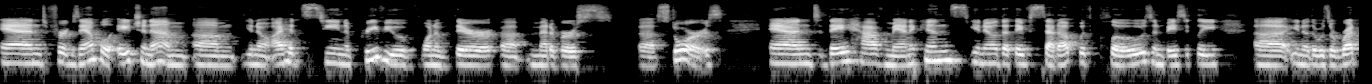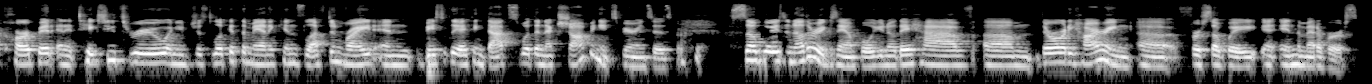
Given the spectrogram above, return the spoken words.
And for example h&m um, you know i had seen a preview of one of their uh, metaverse uh, stores and they have mannequins you know that they've set up with clothes and basically uh, you know there was a red carpet and it takes you through and you just look at the mannequins left and right. And basically i think that's what the next shopping experience is Subway is another example. You know, they have um, they're already hiring uh, for Subway in, in, the metaverse,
